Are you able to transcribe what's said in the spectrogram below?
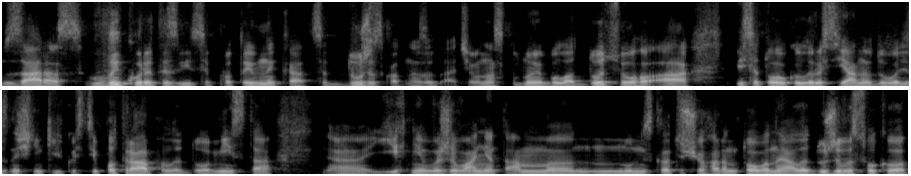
зараз викурити звідси противника це дуже складна задача. Вона складною була до цього. А після того, коли росіяни в доволі значній кількості потрапили до міста, їхнє виживання там е, ну не сказати, що гарантоване, але дуже високо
